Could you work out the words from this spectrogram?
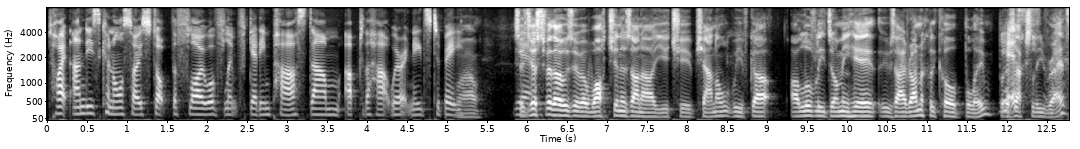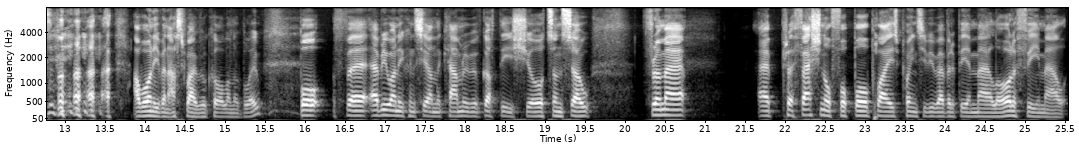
Tight undies can also stop the flow of lymph getting past um, up to the heart where it needs to be. Wow. So, yeah. just for those who are watching us on our YouTube channel, we've got our lovely dummy here, who's ironically called Blue, but yes. is actually red. I won't even ask why we're calling her Blue. But for everyone who can see on the camera, we've got these shorts. And so, from a, a professional football player's point of view, whether it be a male or a female,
